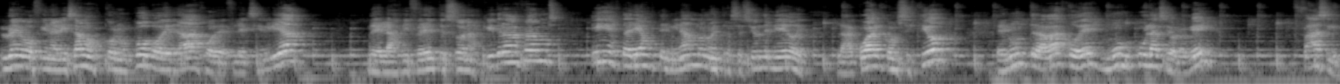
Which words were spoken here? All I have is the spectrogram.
Luego finalizamos con un poco de trabajo de flexibilidad de las diferentes zonas que trabajamos y estaríamos terminando nuestra sesión del día de hoy, la cual consistió en un trabajo de musculación, ¿ok? Fácil.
